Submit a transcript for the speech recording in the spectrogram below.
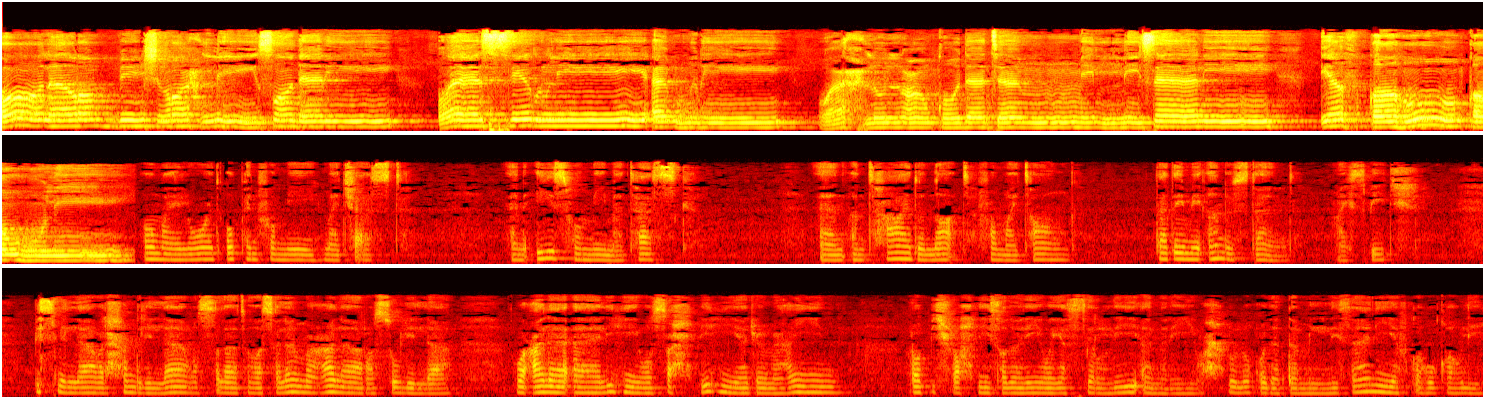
قال رب اشرح لي صدري ويسر لي أمري واحلل عقدة من لساني يفقه قولي O my Lord, open for me my chest, and ease for me my task, and untie the knot from my tongue, that they may understand my speech. بسم الله والحمد لله والصلاة والسلام على رسول الله وعلى آله وصحبه جماعين رب اشرح لي صدري ويسر لي أمري واحلل عقدة من لساني يفقه قولي.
